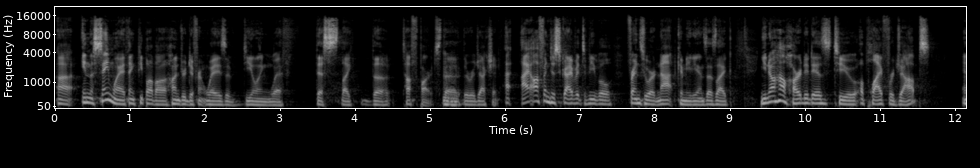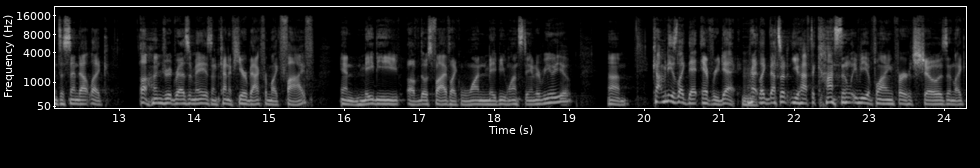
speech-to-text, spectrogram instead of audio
uh, in the same way, I think people have a hundred different ways of dealing with this, like the tough parts, the the rejection. I, I often describe it to people, friends who are not comedians, as like, you know how hard it is to apply for jobs and to send out like a hundred resumes and kind of hear back from like five, and maybe of those five, like one maybe wants to interview you. Um, comedy is like that every day, right? Like that's what you have to constantly be applying for shows and like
